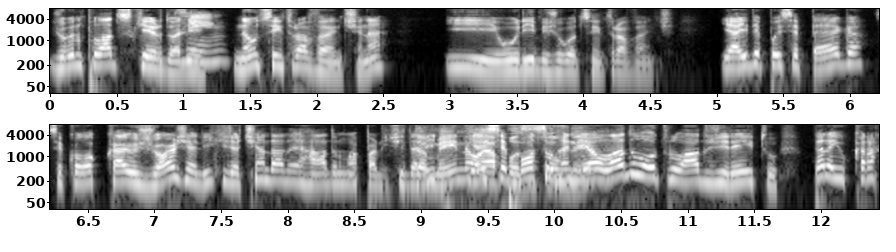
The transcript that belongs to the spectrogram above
Jogando pro lado esquerdo ali, Sim. não de centroavante, né? E o Uribe jogou de centroavante. E aí depois você pega, você coloca o Caio Jorge ali, que já tinha dado errado numa partida ali. também não e aí é você bota o Raniel dele. lá do outro lado direito. Peraí, o cara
